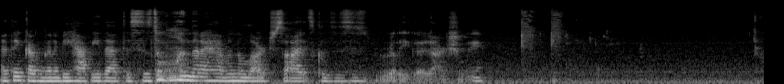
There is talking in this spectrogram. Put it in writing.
I think I'm gonna be happy that this is the one that I have in the large size because this is really good actually.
